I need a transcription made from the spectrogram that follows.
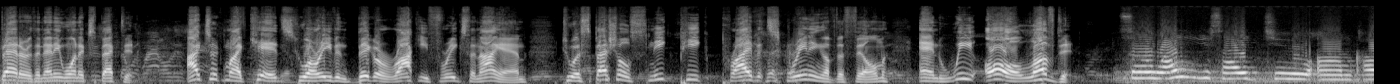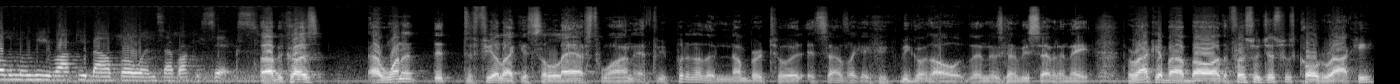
better than anyone expected. I took my kids, who are even bigger Rocky freaks than I am, to a special sneak peek private screening of the film, and we all loved it. So why did you decide to um, call the movie Rocky Balboa instead of Rocky Six? Uh, because I wanted it to feel like it's the last one. If you put another number to it, it sounds like it could be going, oh, then there's going to be seven and eight. But Rocky Balboa, the first one just was called Rocky,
